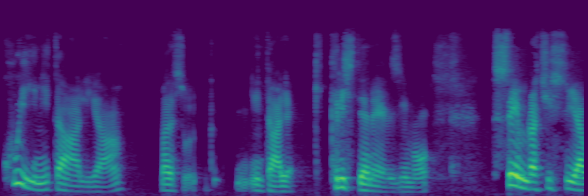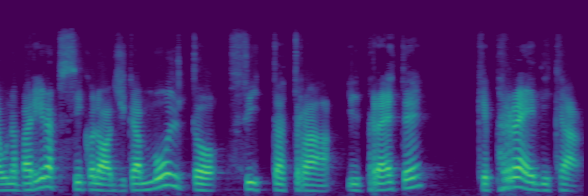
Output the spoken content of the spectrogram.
Qui in Italia, ma adesso in Italia, cristianesimo, sembra ci sia una barriera psicologica molto fitta tra il prete che predica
